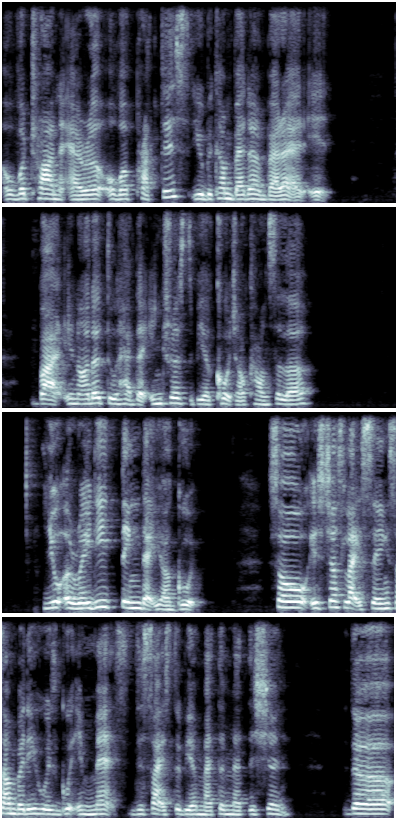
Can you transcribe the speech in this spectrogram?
over trial and error over practice you become better and better at it. But in order to have the interest to be a coach or counselor you already think that you are good. So it's just like saying somebody who is good in maths decides to be a mathematician. The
